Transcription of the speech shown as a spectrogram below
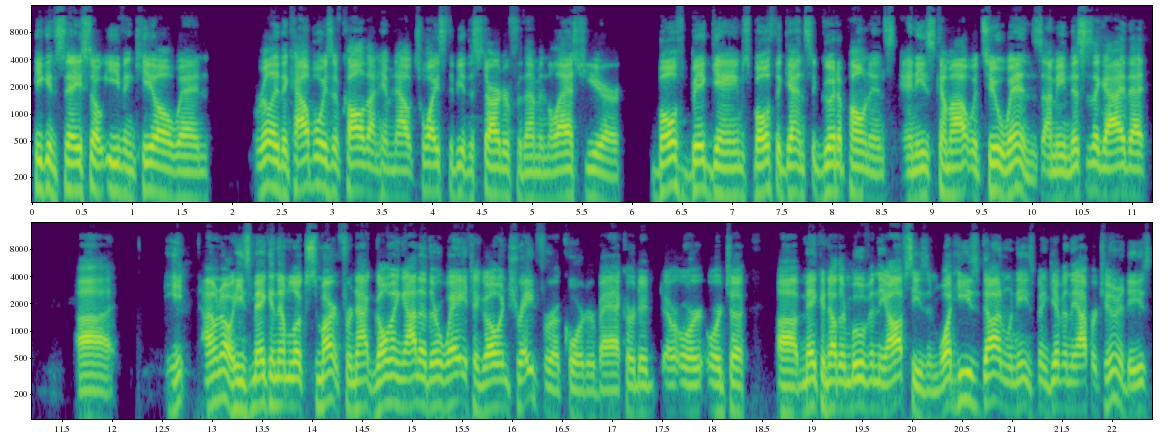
he can say so even keel when really the Cowboys have called on him now twice to be the starter for them in the last year. Both big games, both against good opponents, and he's come out with two wins. I mean, this is a guy that uh, he I don't know, he's making them look smart for not going out of their way to go and trade for a quarterback or to or or, or to uh, make another move in the offseason. What he's done when he's been given the opportunities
